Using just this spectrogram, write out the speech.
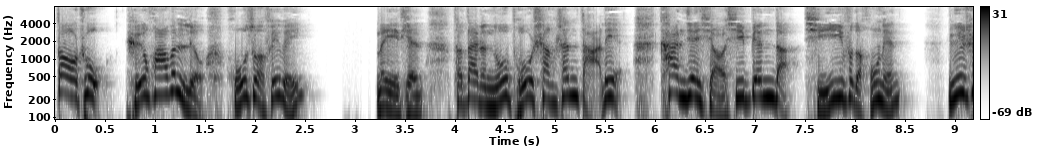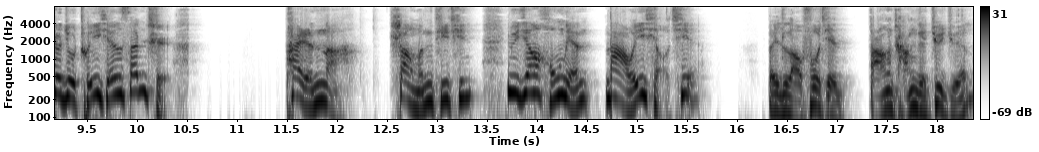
到处寻花问柳，胡作非为。那一天，他带着奴仆上山打猎，看见小溪边的洗衣服的红莲，于是就垂涎三尺，派人呐上门提亲，欲将红莲纳为小妾，被老父亲当场给拒绝了。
